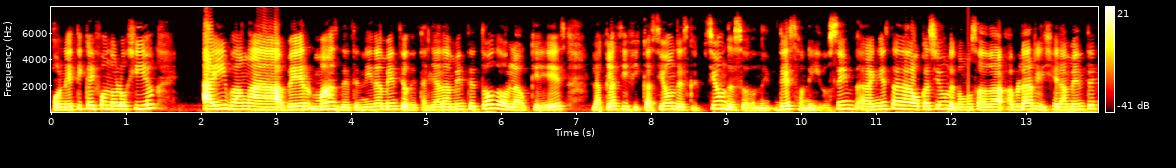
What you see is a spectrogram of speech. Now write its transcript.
fonética y fonología ahí van a ver más detenidamente o detalladamente todo lo que es la clasificación, descripción de, sonidos. En esta ocasión les vamos a hablar ligeramente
